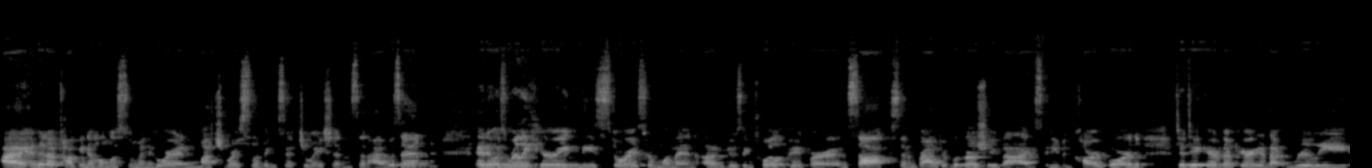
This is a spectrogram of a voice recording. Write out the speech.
I ended up talking to homeless women who were in much worse living situations than I was in. And it was really hearing these stories from women of using toilet paper and socks and brown paper grocery bags and even cardboard to take care of their period that really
